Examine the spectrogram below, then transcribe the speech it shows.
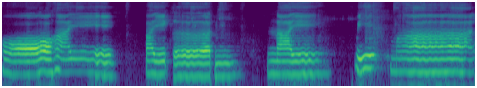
ขอให้ไปเกิดในวิมาน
